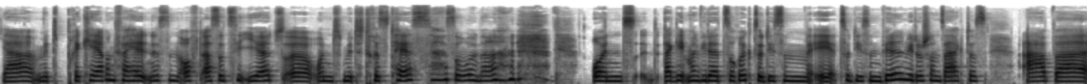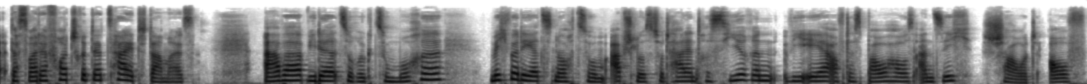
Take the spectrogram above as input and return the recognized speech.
ja, mit prekären Verhältnissen oft assoziiert äh, und mit Tristesse, so, ne? Und da geht man wieder zurück zu diesem, äh, zu diesem Willen, wie du schon sagtest. Aber das war der Fortschritt der Zeit damals. Aber wieder zurück zu Muche. Mich würde jetzt noch zum Abschluss total interessieren, wie er auf das Bauhaus an sich schaut, auf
